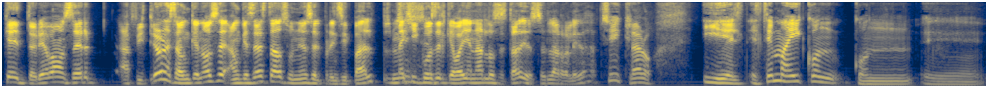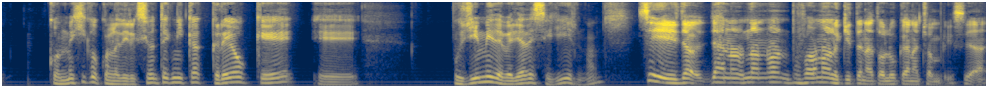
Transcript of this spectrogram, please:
que en teoría vamos a ser anfitriones, aunque no sé, aunque sea Estados Unidos el principal, pues México sí. es el que va a llenar los estadios, es la realidad. Sí, claro. Y el, el tema ahí con, con, eh, con México, con la dirección técnica, creo que eh, pues Jimmy debería de seguir, ¿no? Sí, ya, ya no, no, no, por favor no le quiten a Toluca a Nacho Ambriz. Ya,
